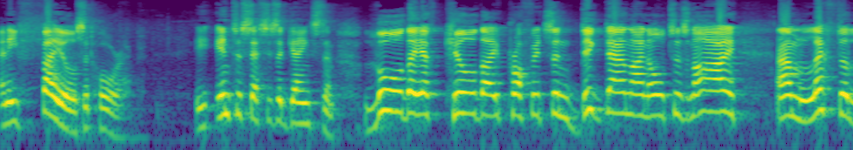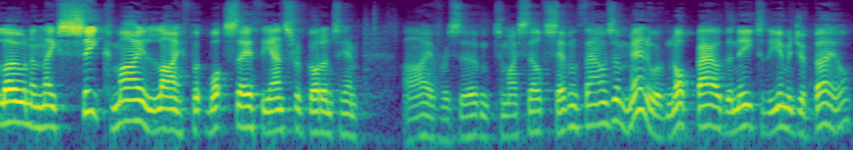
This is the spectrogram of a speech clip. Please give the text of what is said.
And he fails at Horeb. He intercesses against them. Lord, they have killed thy prophets and dig down thine altars, and I am left alone, and they seek my life. But what saith the answer of God unto him? I have reserved to myself seven thousand men who have not bowed the knee to the image of Baal.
